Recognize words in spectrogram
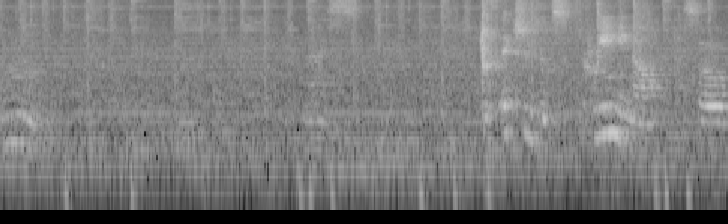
Mm. Nice. This actually looks creamy now, so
